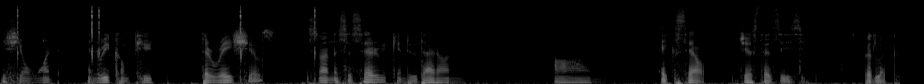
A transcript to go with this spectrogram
if you want and recompute the ratios. It's not necessary. You can do that on on Excel just as easy. Good luck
